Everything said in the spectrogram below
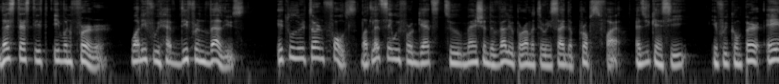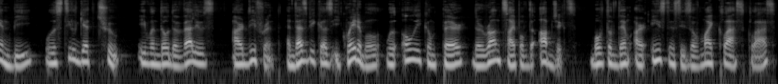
Let's test it even further. What if we have different values? It will return false, but let's say we forget to mention the value parameter inside the props file. As you can see, if we compare A and B, we'll still get true, even though the values are different. And that's because Equatable will only compare the run type of the objects, both of them are instances of my class class,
